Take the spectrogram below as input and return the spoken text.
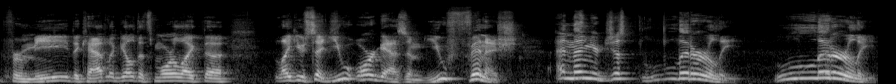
for me, the Catholic guilt. It's more like the, like you said, you orgasm, you finish, and then you're just literally literally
